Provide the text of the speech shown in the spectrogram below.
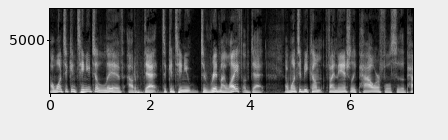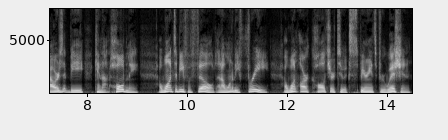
I want to continue to live out of debt, to continue to rid my life of debt. I want to become financially powerful so the powers that be cannot hold me. I want to be fulfilled and I want to be free. I want our culture to experience fruition.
